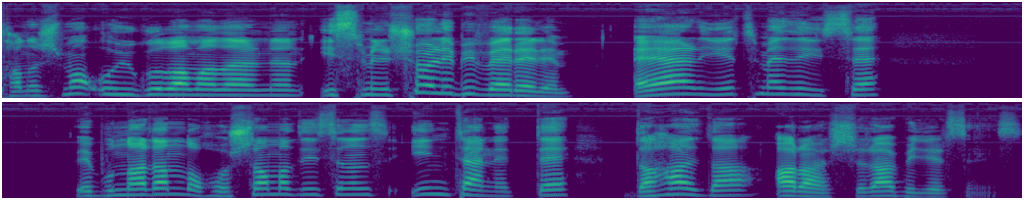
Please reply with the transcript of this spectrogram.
tanışma uygulamalarının ismini şöyle bir verelim. Eğer yetmediyse ve bunlardan da hoşlanmadıysanız internette daha da araştırabilirsiniz.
